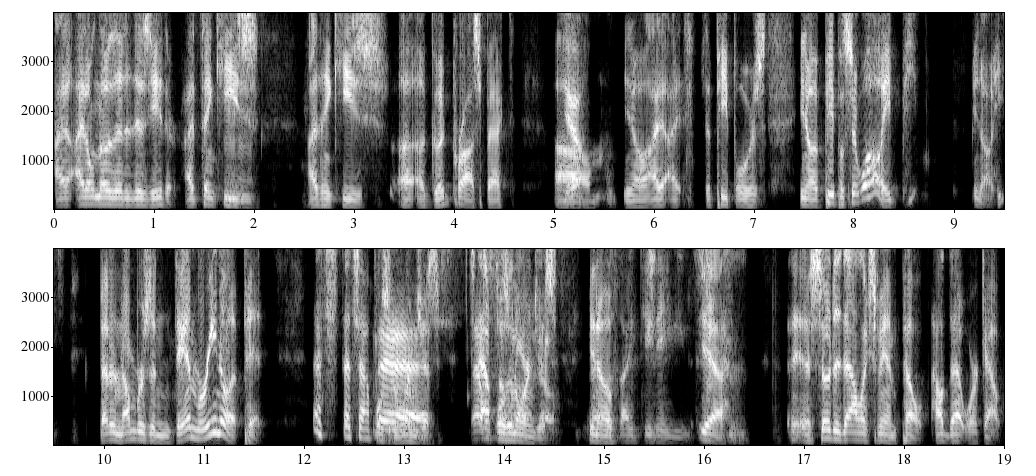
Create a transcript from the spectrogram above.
I, I don't know that it is either. I think he's mm-hmm. I think he's a, a good prospect. Yeah. Um, you know, I, I, the people was, you know, people say, well, he, he, you know, he better numbers than Dan Marino at Pitt. That's that's apples and oranges. It's apples and oranges. Ago. You know, 1980s. Yeah. So did Alex Van Pelt. How'd that work out?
